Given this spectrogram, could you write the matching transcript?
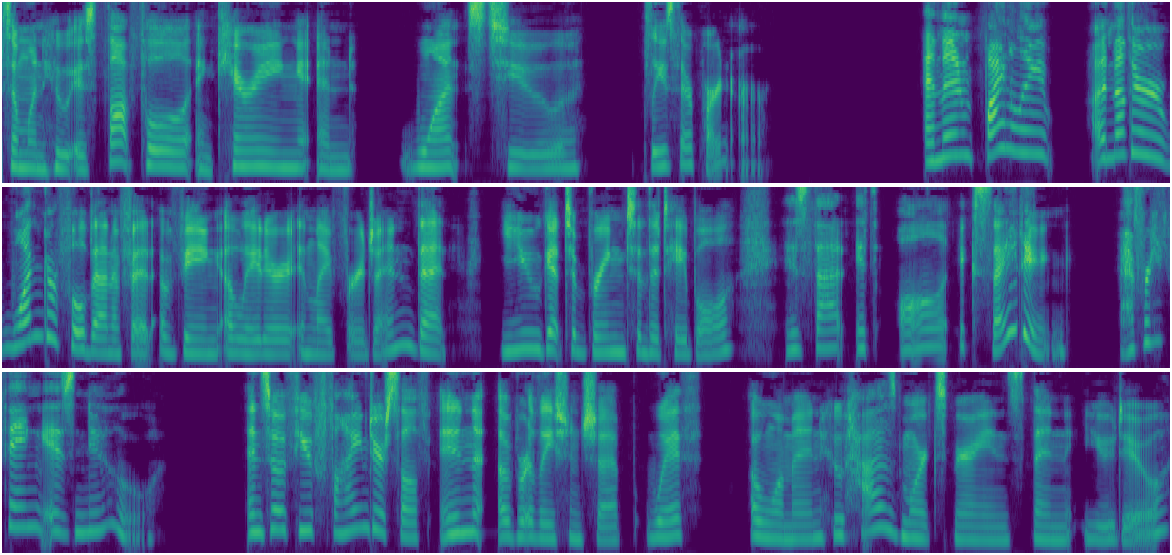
someone who is thoughtful and caring and wants to please their partner. And then finally, another wonderful benefit of being a later in life virgin that you get to bring to the table is that it's all exciting. Everything is new. And so if you find yourself in a relationship with a woman who has more experience than you do,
